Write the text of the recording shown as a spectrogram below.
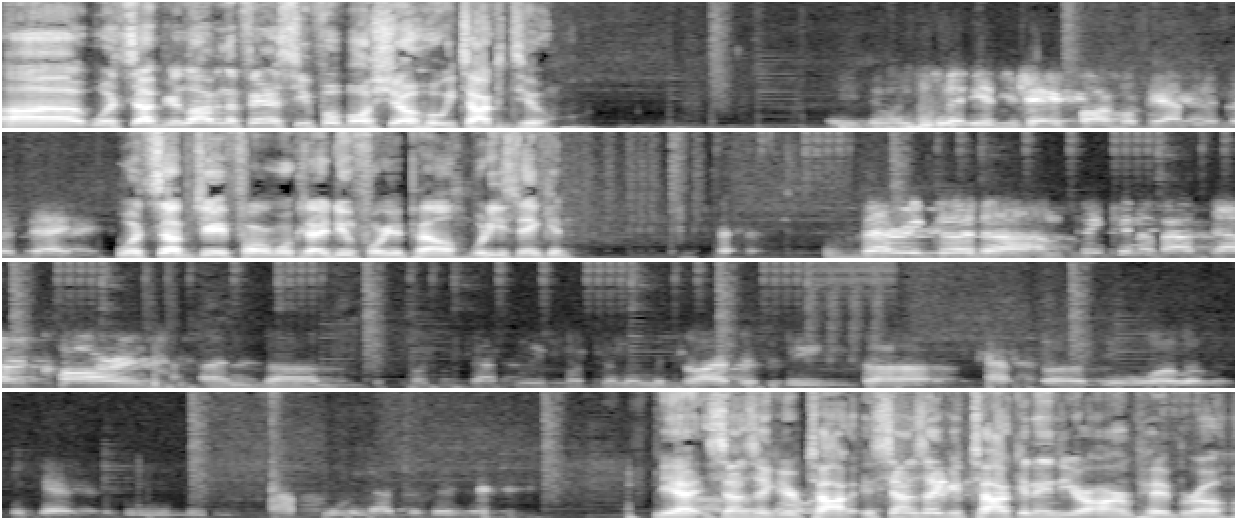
Uh, what's up? You're live on the Fantasy Football Show. Who are we talking to? How you doing, Smitty? It's Jay Far. Hope you're having a good day. What's up, Jay Far? What can I do for you, pal? What are you thinking? Very good. Uh, I'm thinking about Derek Carr, and, and um, it puts, definitely puts him in the driver's seat uh, at uh, New Orleans to get the top team in that division. Yeah, it sounds like you're talking. It sounds like you're talking into your armpit, bro.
